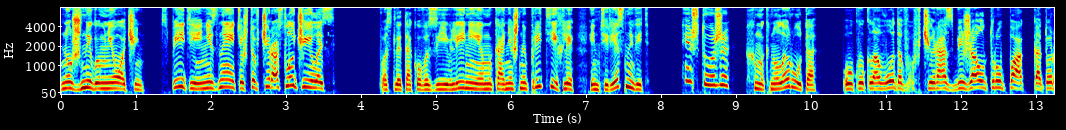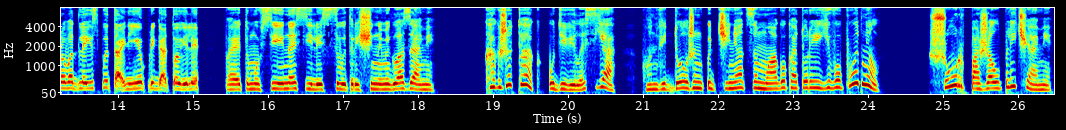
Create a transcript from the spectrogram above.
Нужны вы мне очень! Спите и не знаете, что вчера случилось!» После такого заявления мы, конечно, притихли. Интересно ведь? «И что же?» — хмыкнула Рута. «У кукловодов вчера сбежал трупак, которого для испытания приготовили, поэтому все и носились с вытаращенными глазами». «Как же так?» — удивилась я. «Он ведь должен подчиняться магу, который его поднял?» Шур пожал плечами.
